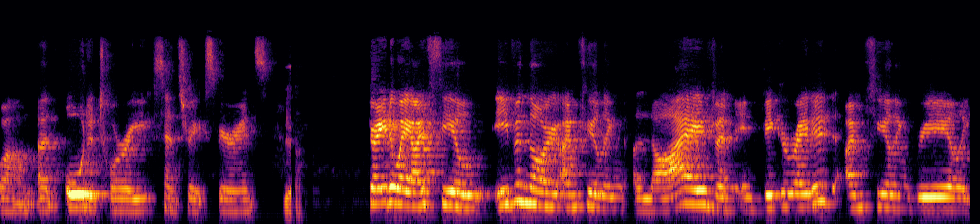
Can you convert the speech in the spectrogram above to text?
um, an auditory sensory experience Yeah. Straight away i feel even though i'm feeling alive and invigorated i'm feeling really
